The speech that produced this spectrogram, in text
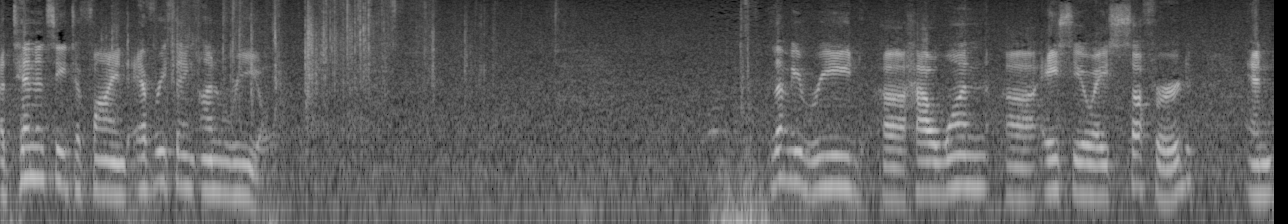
a tendency to find everything unreal. let me read uh, how one uh, ACOA suffered and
